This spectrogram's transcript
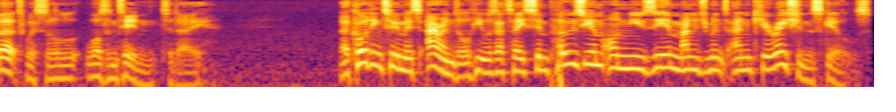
Birtwistle wasn't in today. According to Miss Arundel, he was at a symposium on museum management and curation skills.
